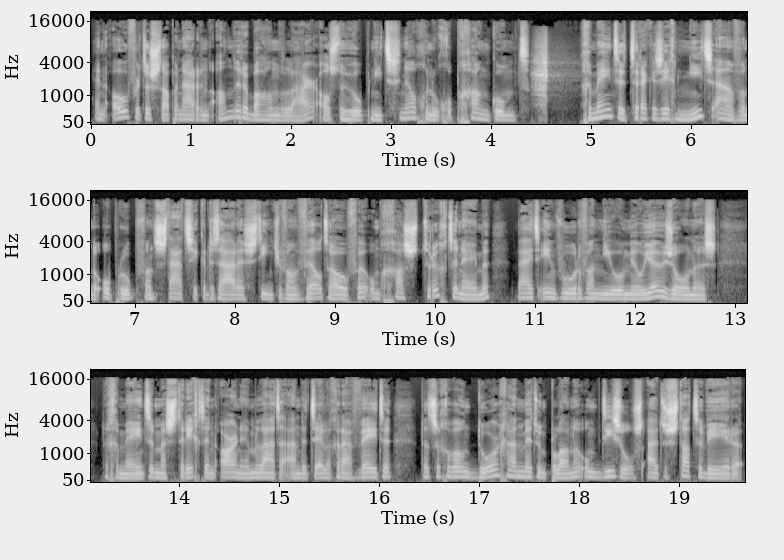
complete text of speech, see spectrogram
en over te stappen naar een andere behandelaar als de hulp niet snel genoeg op gang komt. Gemeenten trekken zich niets aan van de oproep van staatssecretaris Stientje van Veldhoven om gas terug te nemen bij het invoeren van nieuwe milieuzones. De gemeenten Maastricht en Arnhem laten aan de Telegraaf weten dat ze gewoon doorgaan met hun plannen om diesels uit de stad te weren.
